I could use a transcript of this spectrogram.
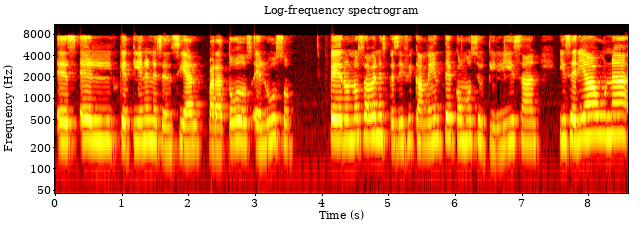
es el que tienen esencial para todos, el uso. Pero no saben específicamente cómo se utilizan y sería una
